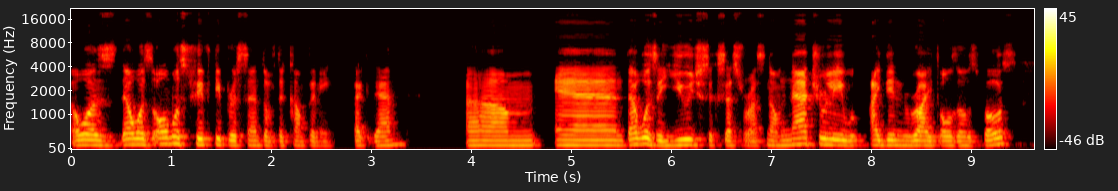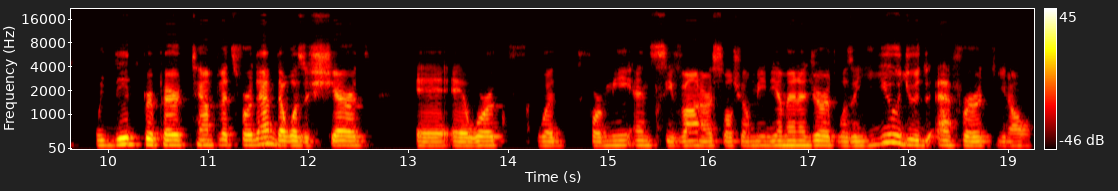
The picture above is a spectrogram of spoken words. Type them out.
that was that was almost 50% of the company back then. Um, and that was a huge success for us. Now, naturally, I didn't write all those posts. We did prepare templates for them. That was a shared uh, work with for me and Sivan, our social media manager. It was a huge, huge effort, you know,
